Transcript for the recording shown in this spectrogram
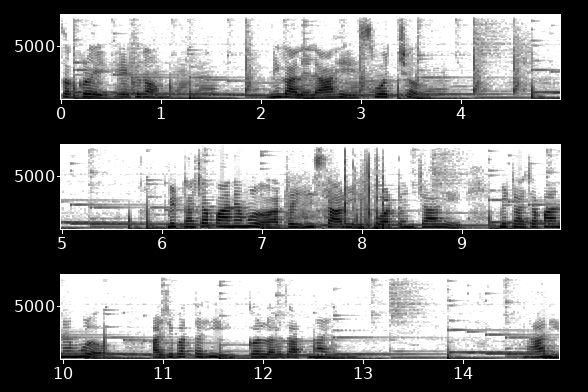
सगळे एकदम निघालेले आहे स्वच्छ. मिठाच्या पाण्यामुळं आता ही साडी कॉटनची आहे. मिठाच्या पाण्यामुळं अजिबातही कलर जात नाही. आणि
